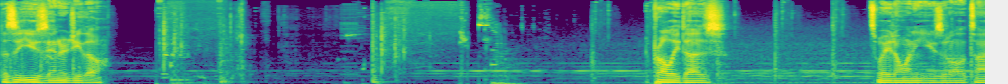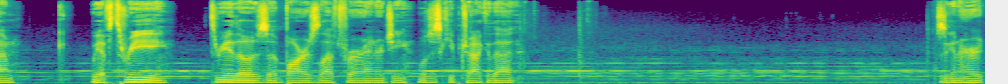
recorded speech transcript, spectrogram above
Does it use energy though? It probably does. That's why you don't want to use it all the time. We have three, three of those uh, bars left for our energy. We'll just keep track of that. This is gonna hurt.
